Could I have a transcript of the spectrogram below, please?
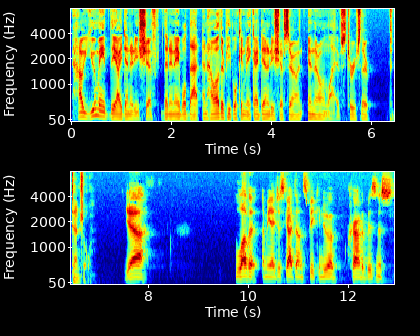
how you made the identity shift that enabled that, and how other people can make identity shifts their own, in their own lives to reach their potential. Yeah. Love it. I mean, I just got done speaking to a crowd of business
